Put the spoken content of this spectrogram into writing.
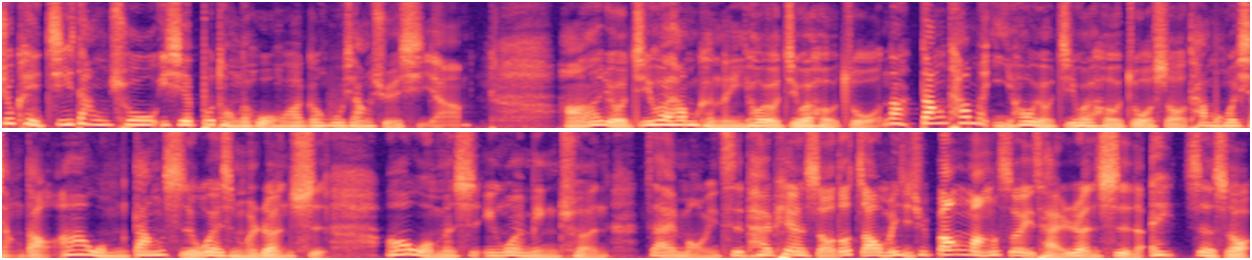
就可以激荡出一些不同的火花跟互相学习啊。好，那有机会他们可能以后有机会合作。那当他们以后有机会合作的时候，他们会想到啊，我们当时为什么认识？哦我们是因为明纯在某一次拍片的时候都找我们一起去帮忙，所以才认识的。诶，这时候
